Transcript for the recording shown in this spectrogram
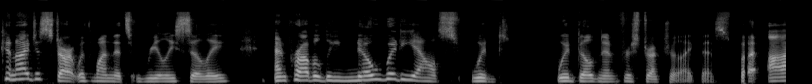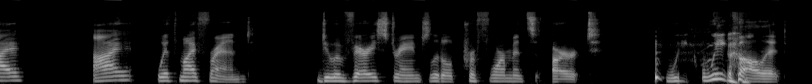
can I just start with one that's really silly, and probably nobody else would would build an infrastructure like this. But I, I with my friend, do a very strange little performance art. We we call it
